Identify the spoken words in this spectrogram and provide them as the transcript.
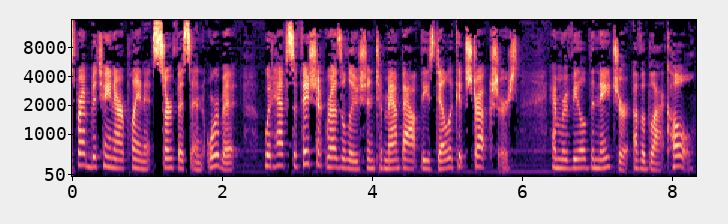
spread between our planet's surface and orbit would have sufficient resolution to map out these delicate structures and reveal the nature of a black hole.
